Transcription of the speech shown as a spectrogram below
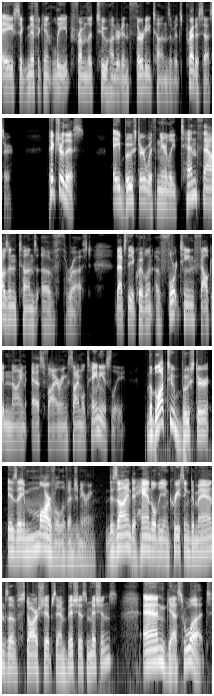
a significant leap from the 230 tons of its predecessor. Picture this a booster with nearly 10,000 tons of thrust. That's the equivalent of 14 Falcon 9S firing simultaneously. The Block 2 booster is a marvel of engineering, designed to handle the increasing demands of Starship's ambitious missions. And guess what?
